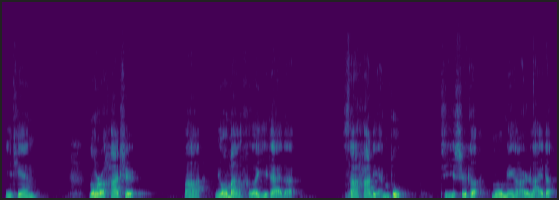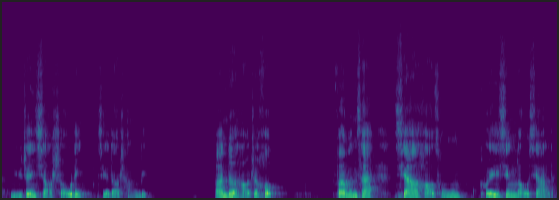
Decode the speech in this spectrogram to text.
一天，努尔哈赤把牛满河一带的萨哈连部几十个慕名而来的女真小首领接到城里，安顿好之后，范文蔡恰好从魁星楼下来。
